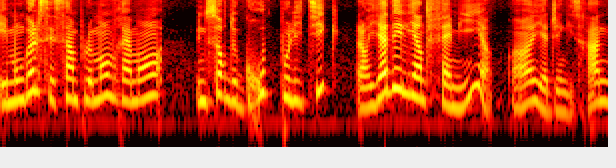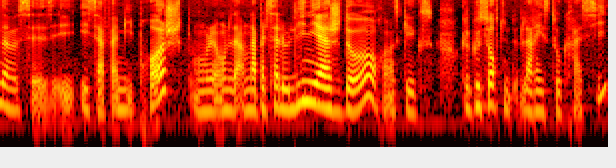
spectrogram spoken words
Et mongol, c'est simplement vraiment une sorte de groupe politique. Alors, il y a des liens de famille. Hein, il y a Genghis Khan et sa famille proche. On, appelle ça le lignage d'or, hein, ce qui est en quelque sorte l'aristocratie.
